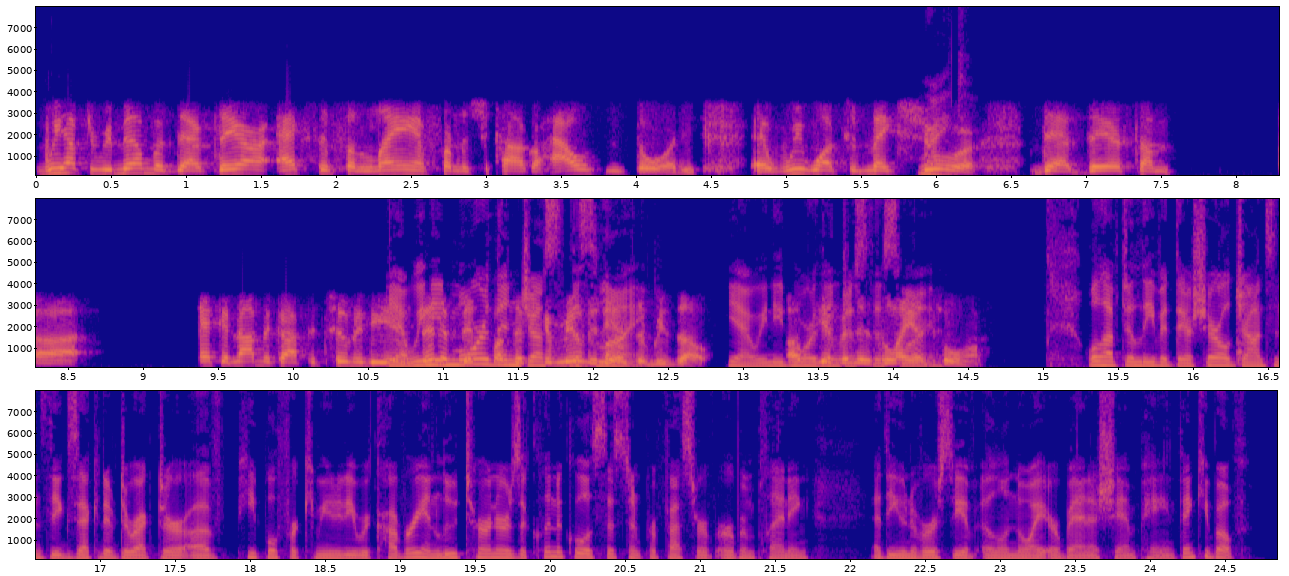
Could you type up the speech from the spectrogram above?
we have to remember that they are asking for land from the Chicago Housing Authority, and we want to make sure right. that there's some uh, economic opportunity yeah, we need more than just this line. as a result. Yeah, we need more than just this land line. To them. We'll have to leave it there. Cheryl Johnson's the executive director of People for Community Recovery, and Lou Turner is a clinical assistant professor of urban planning at the University of Illinois Urbana Champaign. Thank you both.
